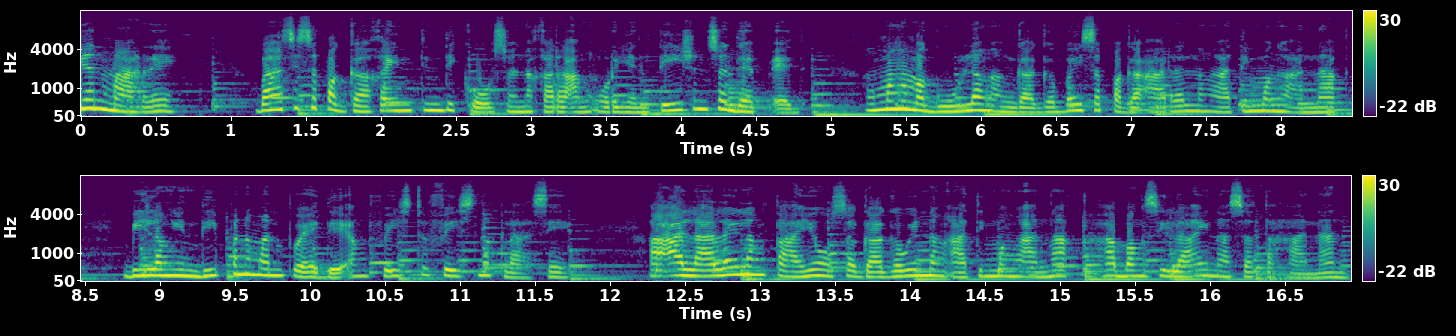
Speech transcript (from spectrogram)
yan, Mare. Base sa pagkakaintindi ko sa nakaraang orientation sa DepEd, ang mga magulang ang gagabay sa pag-aaral ng ating mga anak bilang hindi pa naman pwede ang face-to-face na klase. Aalalay lang tayo sa gagawin ng ating mga anak habang sila ay nasa tahanan.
